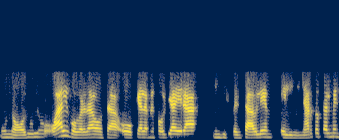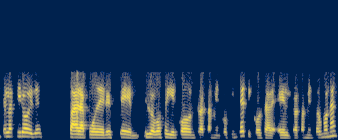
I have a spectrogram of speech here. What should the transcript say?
un nódulo o algo, ¿verdad? O sea, o que a lo mejor ya era indispensable eliminar totalmente la tiroides para poder este luego seguir con tratamiento sintético, o sea, el tratamiento hormonal.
